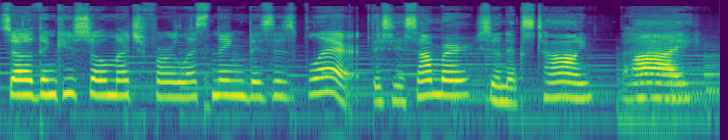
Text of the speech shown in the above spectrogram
So thank you so much for listening. This is Blair. This is Summer. See you next time. Bye. Bye.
